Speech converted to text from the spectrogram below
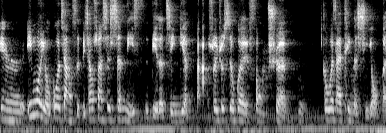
嗯，因为有过这样子比较算是生离死别的经验吧，所以就是会奉劝嗯。各位在听的喜友们，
